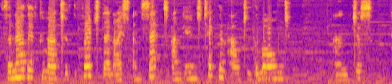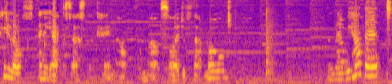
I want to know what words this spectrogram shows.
So now they've come out of the fridge, they're nice and set. I'm going to take them out of the mould and just peel off any excess that came out from outside of that mould. And there we have it.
